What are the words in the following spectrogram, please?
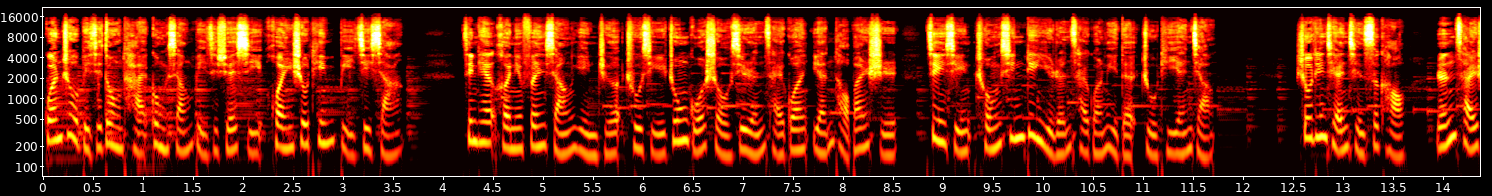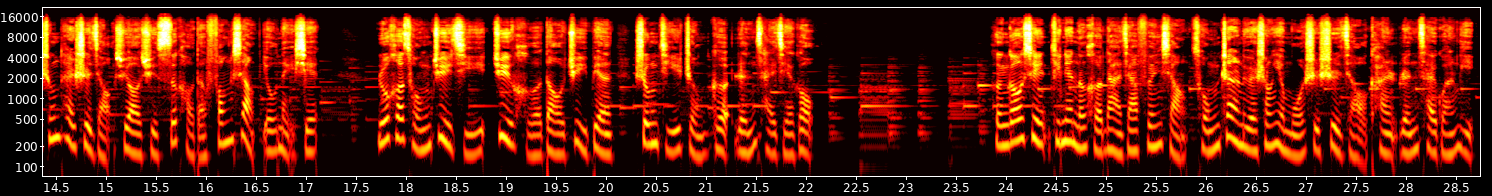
关注笔记动态，共享笔记学习，欢迎收听笔记侠。今天和您分享尹哲出席中国首席人才观研讨班时进行重新定义人才管理的主题演讲。收听前请思考人才生态视角需要去思考的方向有哪些？如何从聚集、聚合到聚变，升级整个人才结构？很高兴今天能和大家分享从战略商业模式视角看人才管理。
